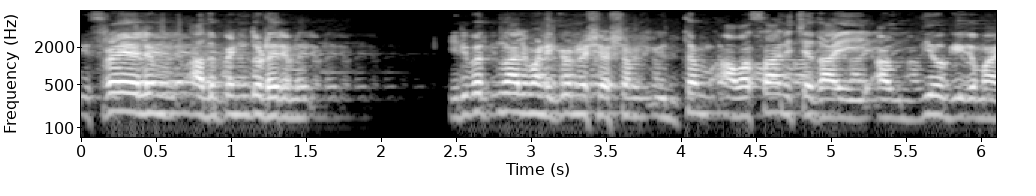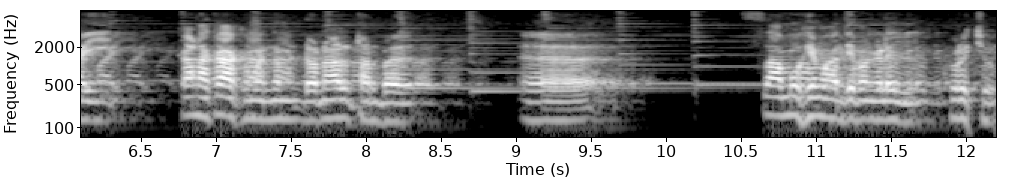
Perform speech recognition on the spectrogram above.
ഇസ്രായേലും അത് പിന്തുടരും. ഇരുപത്തിനാല് മണിക്കൂറിന് ശേഷം യുദ്ധം അവസാനിച്ചതായി ഔദ്യോഗികമായി കണക്കാക്കുമെന്നും ഡൊണാൾഡ് ട്രംപ് സാമൂഹ്യ മാധ്യമങ്ങളിൽ കുറിച്ചു.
